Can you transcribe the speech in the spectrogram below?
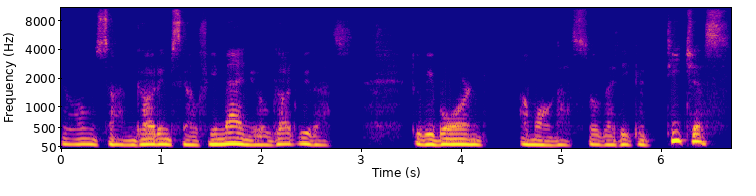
your own Son, God Himself, Emmanuel, God with us, to be born among us so that He could teach us,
